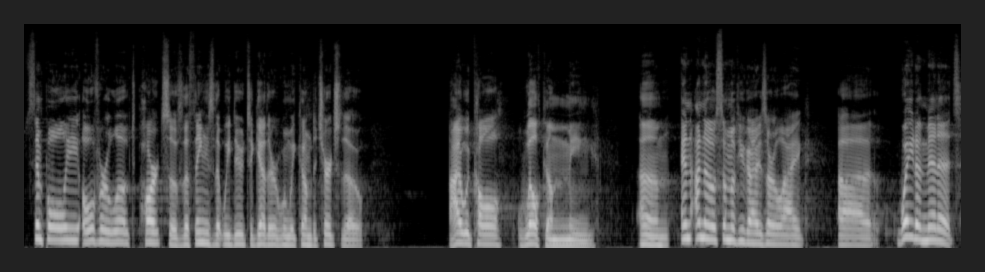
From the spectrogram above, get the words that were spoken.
simply overlooked parts of the things that we do together when we come to church, though, I would call welcoming. Um, and I know some of you guys are like, uh, wait a minute,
